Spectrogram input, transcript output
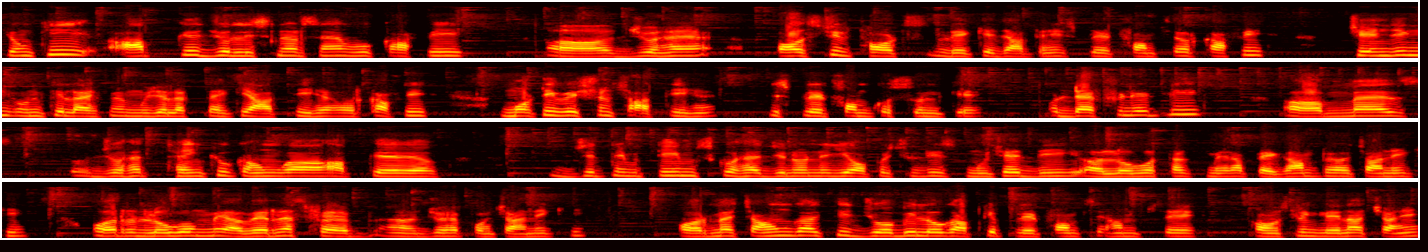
کیونکہ آپ کے جو لسنرس ہیں وہ کافی جو ہیں پازیٹیو تھاٹس لے کے جاتے ہیں اس پلیٹ فارم سے اور کافی چینجنگ ان کی لائف میں مجھے لگتا ہے کہ آتی ہے اور کافی موٹیویشنس آتی ہیں اس پلیٹ فارم کو سن کے اور ڈیفینیٹلی میں جو ہے تھینک یو کہوں گا آپ کے جتنی بھی ٹیمس کو ہے جنہوں نے یہ اپرچونیٹیز مجھے دی لوگوں تک میرا پیغام پہنچانے کی اور لوگوں میں اویئرنیس جو ہے پہنچانے کی اور میں چاہوں گا کہ جو بھی لوگ آپ کے پلیٹ فارم سے ہم سے کاؤنسلنگ لینا چاہیں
